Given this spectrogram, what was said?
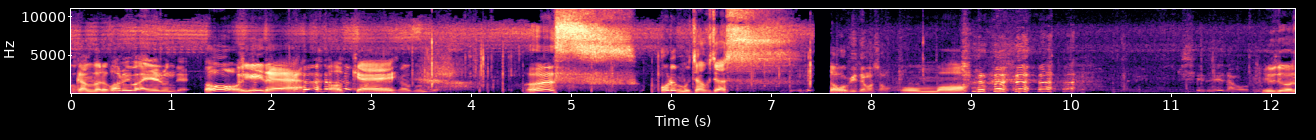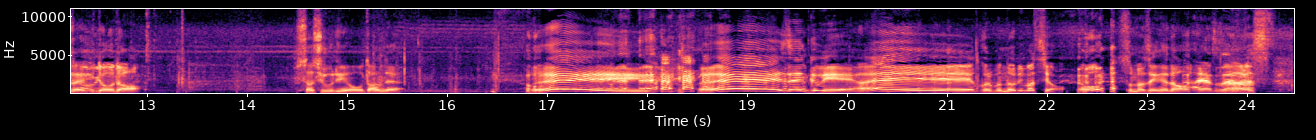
頑張るか。ホールインワン入れるんで。おおいいね。オッケー。うっす俺むちゃくちゃです。帯出ましたもん。ほんま？言うてください。一言。久しぶりに会うたんで。えい。えい全組えい。これも乗りますよ。すいませんけど。ありがとうございます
